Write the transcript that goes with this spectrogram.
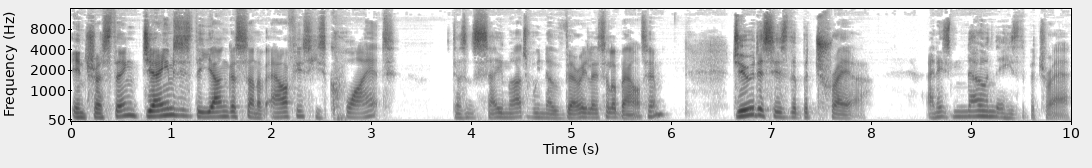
interesting. James is the younger son of Alphaeus. He's quiet, doesn't say much. We know very little about him. Judas is the betrayer, and it's known that he's the betrayer.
